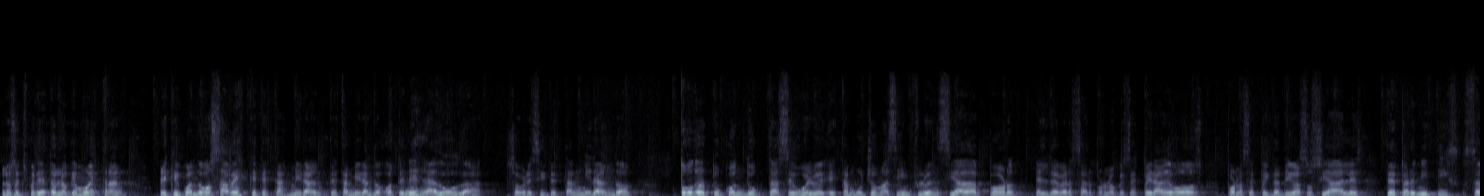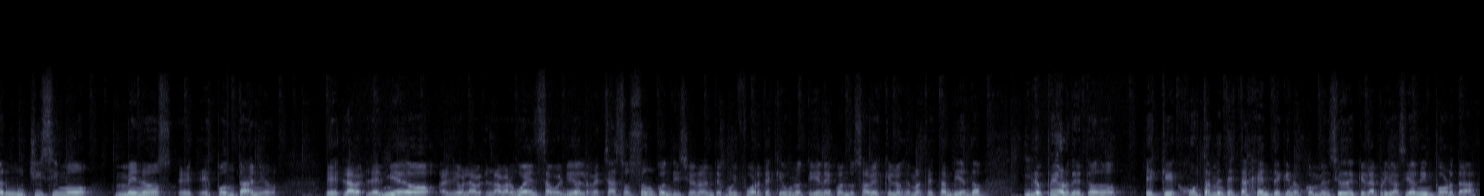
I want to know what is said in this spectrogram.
los experimentos lo que muestran es que cuando vos sabés que te, estás te están mirando o tenés la duda sobre si te están mirando, toda tu conducta se vuelve, está mucho más influenciada por el deber ser, por lo que se espera de vos, por las expectativas sociales, te permitís ser muchísimo menos eh, espontáneo. Eh, el miedo, eh, la, vergüenza o el miedo al rechazo son condicionantes muy fuertes que uno tiene cuando sabes que los demás te están viendo. Y lo peor de todo es que justamente esta gente que nos convenció de que la privacidad no importa,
